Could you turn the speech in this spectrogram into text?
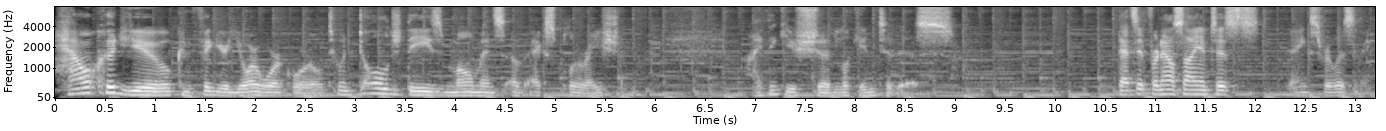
How could you configure your work world to indulge these moments of exploration? I think you should look into this. That's it for now, scientists. Thanks for listening.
